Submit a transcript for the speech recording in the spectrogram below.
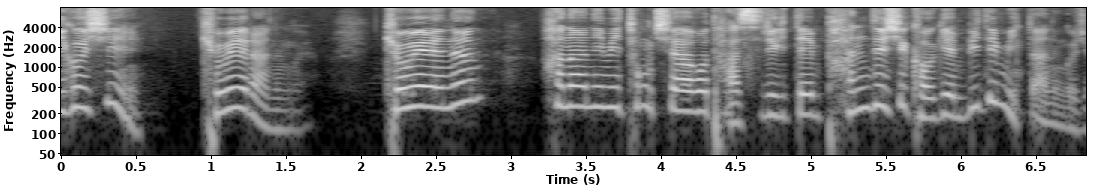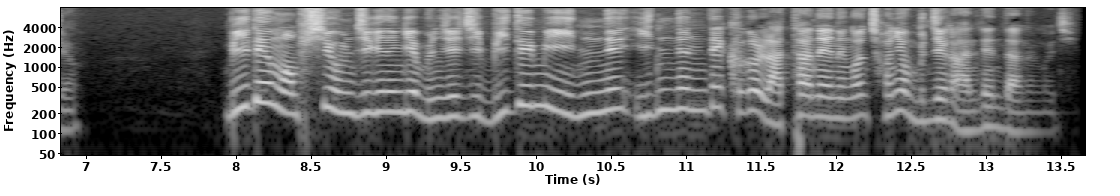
이것이 교회라는 거예요. 교회는 하나님이 통치하고 다스리기 때문에 반드시 거기에 믿음이 있다는 거죠. 믿음 없이 움직이는 게 문제지 믿음이 있는, 있는데 그걸 나타내는 건 전혀 문제가 안 된다는 거지.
